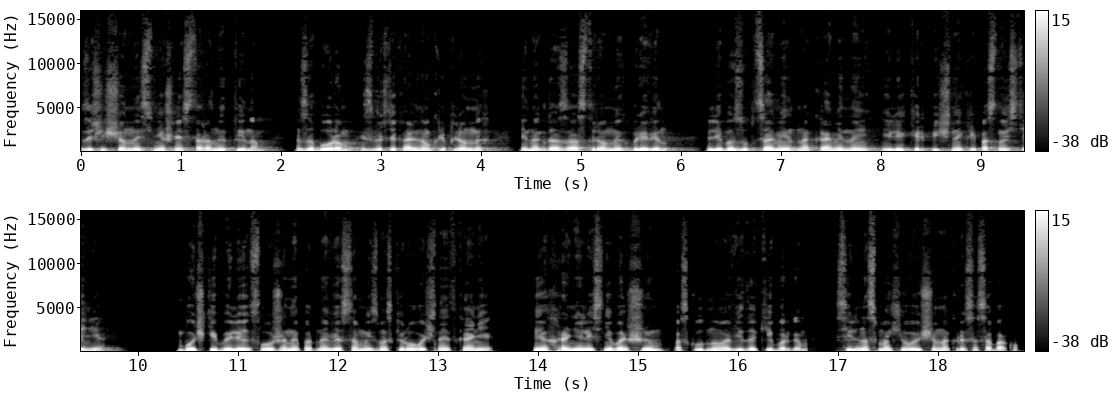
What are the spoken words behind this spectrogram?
защищенной с внешней стороны тыном, забором из вертикально укрепленных, иногда заостренных бревен, либо зубцами на каменной или кирпичной крепостной стене. Бочки были сложены под навесом из маскировочной ткани и охранялись небольшим, паскудного вида киборгом, сильно смахивающим на крыса-собаку.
